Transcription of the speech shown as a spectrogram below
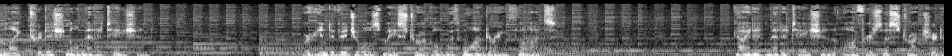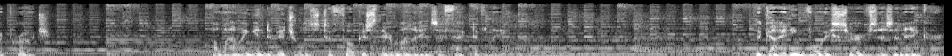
Unlike traditional meditation, where individuals may struggle with wandering thoughts, guided meditation offers a structured approach, allowing individuals to focus their minds effectively. The guiding voice serves as an anchor,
